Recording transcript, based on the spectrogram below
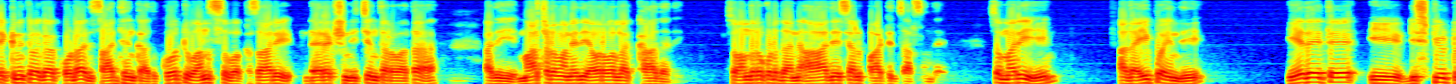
టెక్నికల్గా కూడా అది సాధ్యం కాదు. కోర్టు వన్స్ ఒకసారి డైరెక్షన్ ఇచ్చిన తర్వాత అది మార్చడం అనేది ఎవరి వల్ల కాదు అది. సో అందరూ కూడా దాన్ని ఆదేశాలు పాటించాల్సిందే. సో మరి అది అయిపోయింది. ఏదైతే ఈ డిస్ప్యూట్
